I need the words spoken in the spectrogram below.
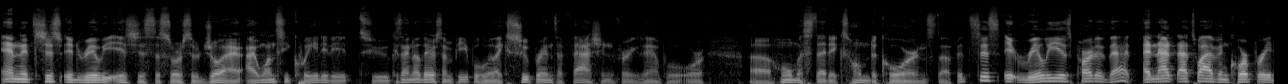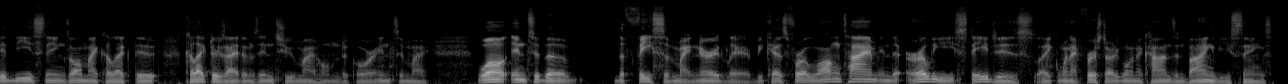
and it's just it really is just a source of joy. I, I once equated it to because I know there are some people who are like super into fashion, for example, or uh, home aesthetics, home decor, and stuff. It's just it really is part of that, and that that's why I've incorporated these things, all my collective collectors items, into my home decor, into my well, into the the face of my nerd lair because for a long time in the early stages like when i first started going to cons and buying these things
